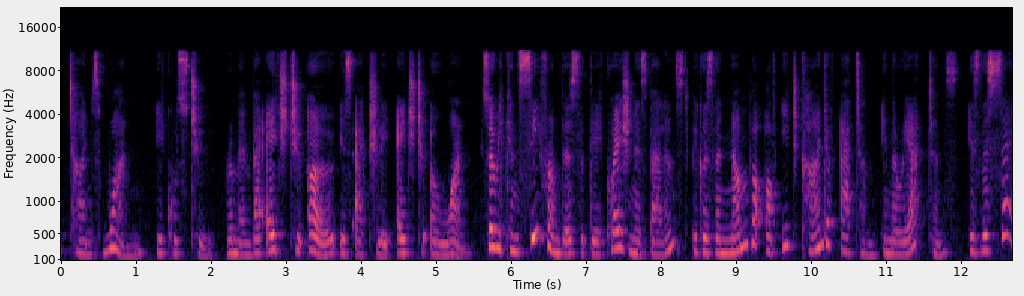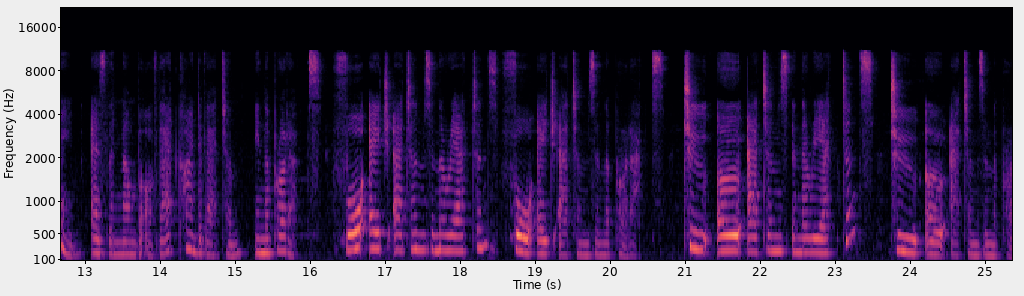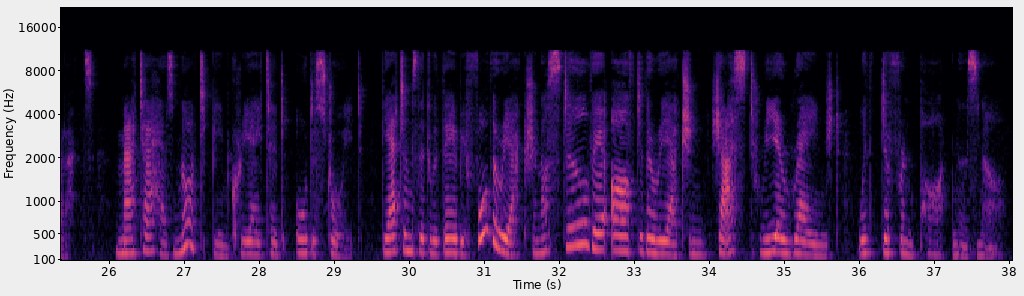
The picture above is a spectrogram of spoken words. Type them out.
2 times 1 equals 2. Remember, H2O is actually H2O1. So we can see from this that the equation is balanced because the number of each kind of atom in the reactants is the same as the number of that kind of atom in the products. 4 H atoms in the reactants, 4 H atoms in the products. 2 O atoms in the reactants, 2 O atoms in the products. Matter has not been created or destroyed. The atoms that were there before the reaction are still there after the reaction, just rearranged with different partners now.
